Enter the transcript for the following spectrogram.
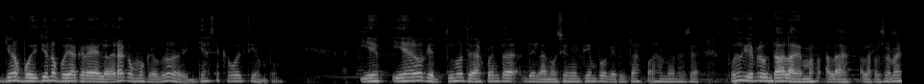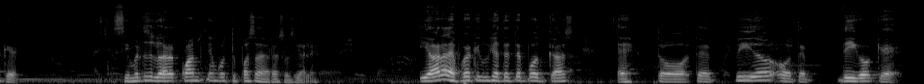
Yo no, podía, yo no podía creerlo. Era como que, brother, ya se acabó el tiempo. Y es, y es algo que tú no te das cuenta de la noción del tiempo que tú estás pasando en redes sociales. Por eso que yo preguntaba a las, demás, a, las, a las personas que, si metes el celular, ¿cuánto tiempo tú pasas de redes sociales? Y ahora, después que escuchaste este podcast, esto te pido o te digo que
